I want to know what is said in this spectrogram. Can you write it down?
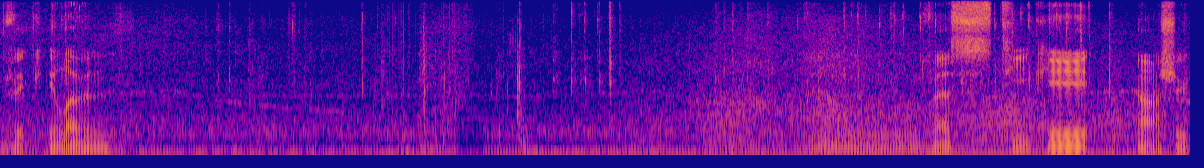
Vic 11. Investigate. Oh shoot.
